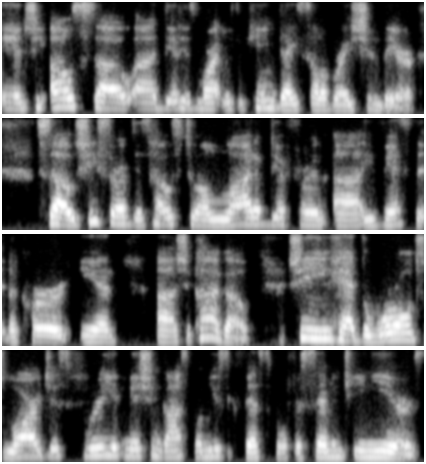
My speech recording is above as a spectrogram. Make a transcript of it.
and she also uh, did his Martin Luther King Day celebration there. So she served as host to a lot of different uh, events that occurred in uh, Chicago. She had the world's largest free admission gospel music festival for 17 years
